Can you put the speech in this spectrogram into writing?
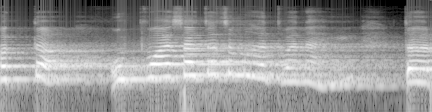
फक्त उपवासाचंच महत्त्व नाही. तर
